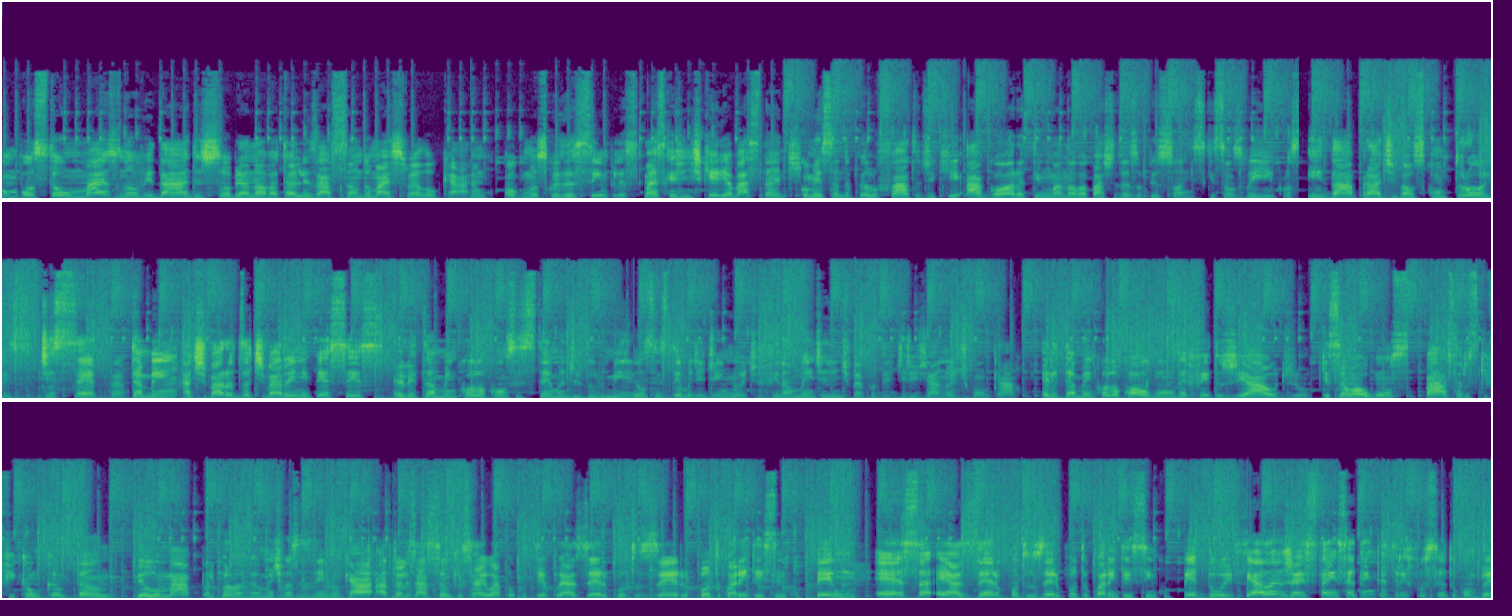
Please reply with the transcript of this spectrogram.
Lincoln postou mais novidades sobre a nova atualização do My Swallow Car. São algumas coisas simples, mas que a gente queria bastante. Começando pelo fato de que agora tem uma nova parte das opções, que são os veículos, e dá para ativar os controles de seta. Também ativar ou desativar NPCs. Ele também colocou um sistema de dormir e um sistema de dia e noite. Finalmente a gente vai poder dirigir à noite com o carro. Ele também colocou alguns efeitos de áudio, que são alguns pássaros que ficam cantando pelo mapa. E provavelmente vocês lembram que a atualização que saiu há pouco tempo é a 0.0.45P1. Essa é a 0.0.45P2. E ela já está em 73% completa.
